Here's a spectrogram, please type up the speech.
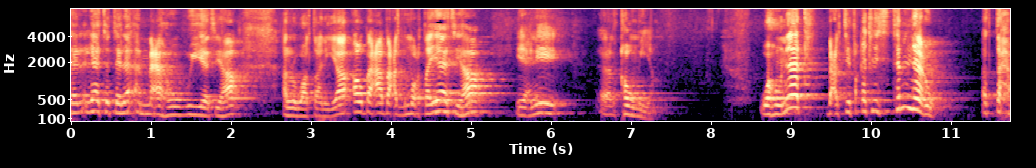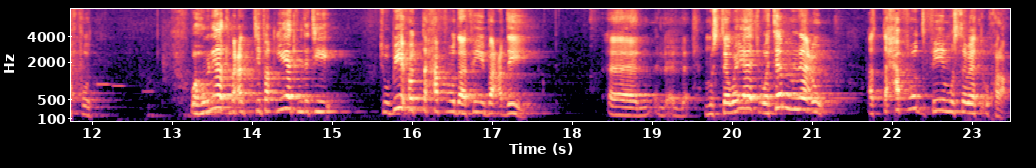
لا تتلائم مع هويتها. الوطنية أو مع بعض معطياتها يعني القومية. وهناك بعض الاتفاقيات التي تمنع التحفظ. وهناك بعض الاتفاقيات التي تبيح التحفظ في بعض آه، المستويات وتمنع التحفظ في مستويات أخرى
